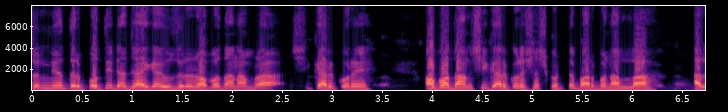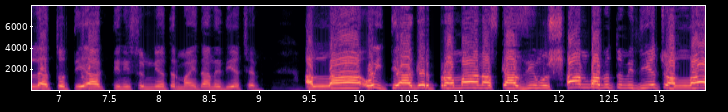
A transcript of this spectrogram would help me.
সুন্নিয়তের প্রতিটা জায়গায় হুজুরের অবদান আমরা স্বীকার করে, অবদান স্বীকার করে শেষ করতে পারব না, আল্লাহ। আল্লাহ তো ত্যাগ তিনি সুন্নিয়তের ময়দানে দিয়েছেন। আল্লাহ ওই ত্যাগের প্রমাণ আজকে আজিম শান ভাবে তুমি দিয়েছ, আল্লাহ।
